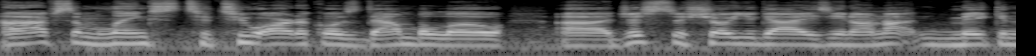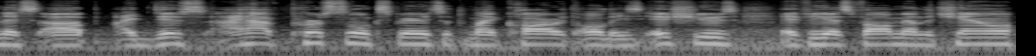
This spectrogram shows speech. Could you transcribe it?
I'll have some links to two articles down below uh, just to show you guys, you know, I'm not making this up. I just, I have personal experience with my car with all these issues. If you guys follow me on the channel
